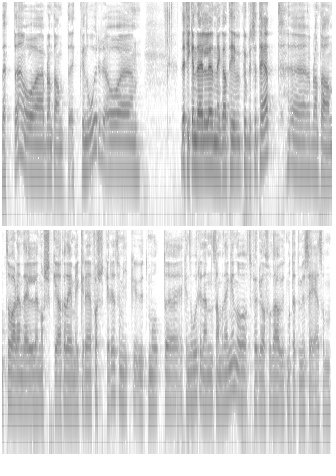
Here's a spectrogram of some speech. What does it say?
dette, og bl.a. Equinor. og det fikk en del negativ publisitet. Bl.a. så var det en del norske akademikere, forskere, som gikk ut mot eh, Equinor i den sammenhengen, og selvfølgelig også da ut mot dette museet som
